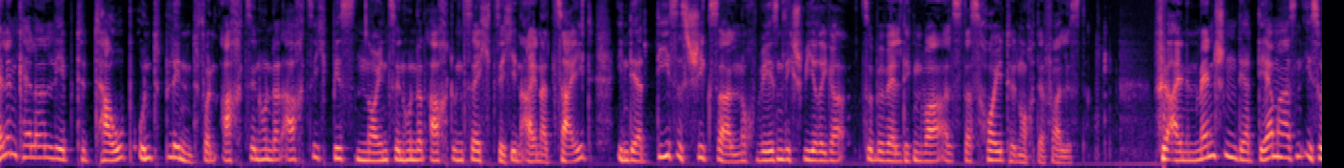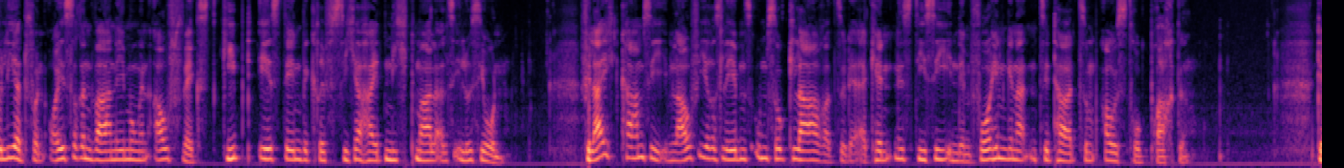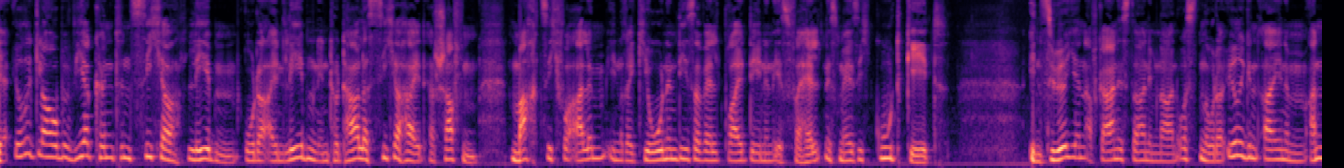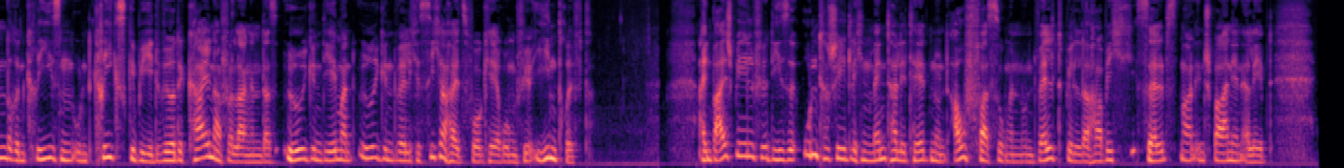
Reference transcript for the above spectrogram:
Helen Keller lebte taub und blind von 1880 bis 1968 in einer Zeit, in der dieses Schicksal noch wesentlich schwieriger zu bewältigen war, als das heute noch der Fall ist. Für einen Menschen, der dermaßen isoliert von äußeren Wahrnehmungen aufwächst, gibt es den Begriff Sicherheit nicht mal als Illusion. Vielleicht kam sie im Lauf ihres Lebens umso klarer zu der Erkenntnis, die sie in dem vorhin genannten Zitat zum Ausdruck brachte. Der Irrglaube, wir könnten sicher leben oder ein Leben in totaler Sicherheit erschaffen, macht sich vor allem in Regionen dieser Welt breit, denen es verhältnismäßig gut geht in Syrien, Afghanistan, im Nahen Osten oder irgendeinem anderen Krisen- und Kriegsgebiet würde keiner verlangen, dass irgendjemand irgendwelche Sicherheitsvorkehrungen für ihn trifft. Ein Beispiel für diese unterschiedlichen Mentalitäten und Auffassungen und Weltbilder habe ich selbst mal in Spanien erlebt.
